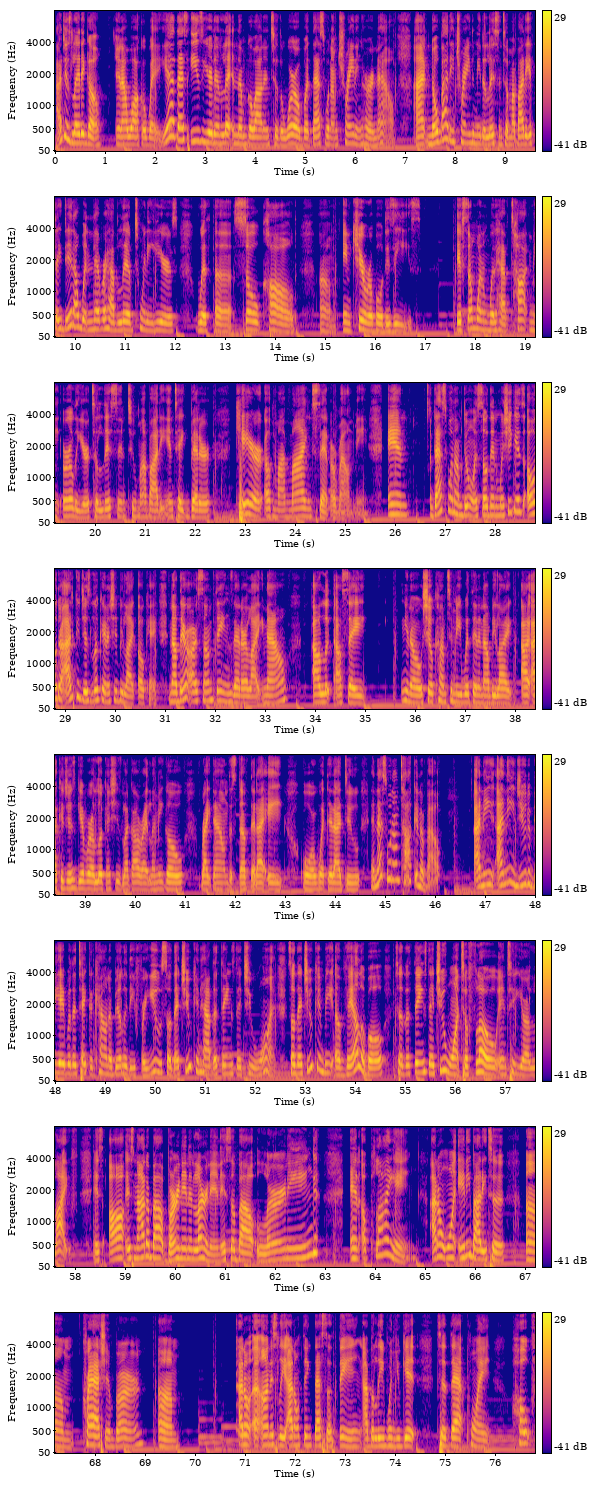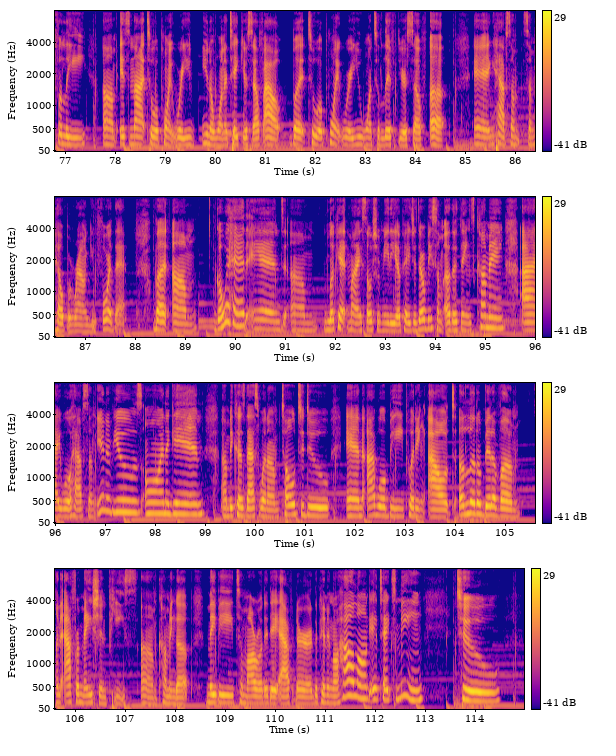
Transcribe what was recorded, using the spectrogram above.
I just let it go and I walk away. Yeah, that's easier than letting them go out into the world, but that's what I'm training her now. I nobody trained me to listen to my body. If they did, I would never have lived 20 years with a so-called um, incurable disease if someone would have taught me earlier to listen to my body and take better care of my mindset around me. And that's what I'm doing. So then when she gets older, I could just look at it and she'd be like, okay. Now there are some things that are like now I'll look I'll say, you know, she'll come to me with it and I'll be like, I, I could just give her a look and she's like, all right, let me go write down the stuff that I ate or what did I do. And that's what I'm talking about. I need I need you to be able to take accountability for you so that you can have the things that you want so that you can be available to the things that you want to flow into your life. It's all it's not about burning and learning. It's about learning and applying. I don't want anybody to um crash and burn. Um I don't uh, honestly I don't think that's a thing. I believe when you get to that point hopefully um, it's not to a point where you you know want to take yourself out but to a point where you want to lift yourself up and have some some help around you for that but um go ahead and um, look at my social media pages. There will be some other things coming. I will have some interviews on again um, because that's what I'm told to do. And I will be putting out a little bit of a an affirmation piece um, coming up, maybe tomorrow, the day after, depending on how long it takes me to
